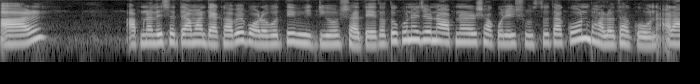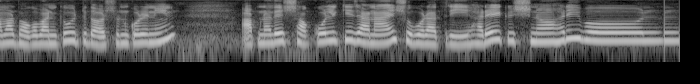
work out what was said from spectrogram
আর আপনাদের সাথে আমার দেখা হবে পরবর্তী ভিডিওর সাথে। ততক্ষণের জন্য আপনারা সকলেই সুস্থ থাকুন, ভালো থাকুন, আর আমার ভগবানকেও একটু দর্শন করে নিন। আপনাদের সকলকে জানাই শুভরাত্রি। হরে কৃষ্ণ, হরি বল।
